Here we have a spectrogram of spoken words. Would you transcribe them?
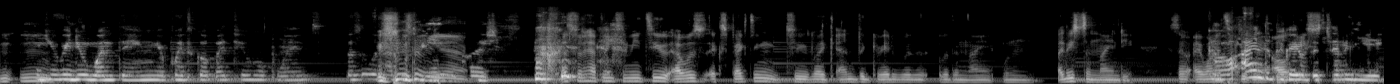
Mm-mm. You redo one thing, your points go up by two whole points. That's what happens to me. Yeah. That's what happened to me too. I was expecting to like end the grade with with a nine, with at least a ninety. So I wanted Girl, to. I ended the grade with a 78.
